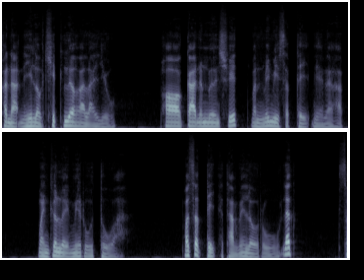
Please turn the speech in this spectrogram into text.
ขณะนี้เราคิดเรื่องอะไรอยู่ พอการดำเนินชีวิตมันไม่มีสติเนี่ยนะครับ มันก็เลยไม่รู้ตัว เพราะสติจะทำให้เรารู้ และส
